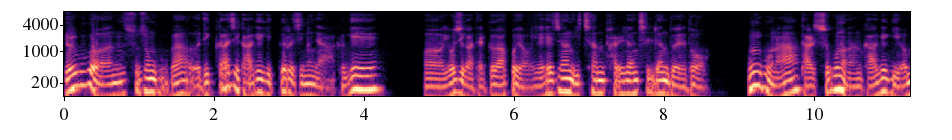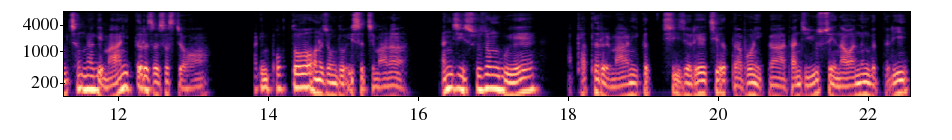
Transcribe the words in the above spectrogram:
결국은 수성구가 어디까지 가격이 떨어지느냐 그게 어, 요지가 될 것 같고요. 예전 2008년 7년도에도 중구나 달수구는 가격이 엄청나게 많이 떨어졌었죠. 할인폭도 어느 정도 있었지만 은 단지 수성구에 아파트를 많이 그 시절에 지었다 보니까 단지 뉴스에 나왔는 것들이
